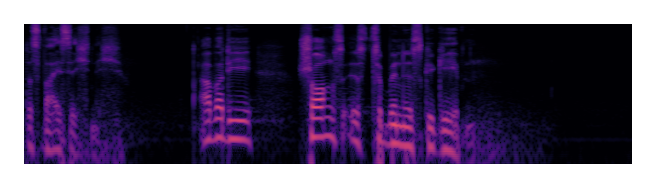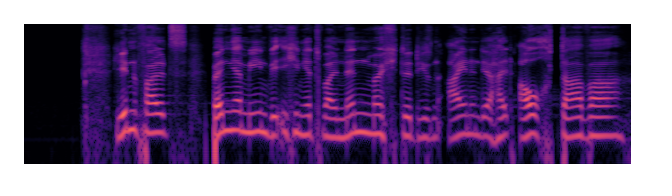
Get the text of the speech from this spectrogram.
das weiß ich nicht. Aber die Chance ist zumindest gegeben. Jedenfalls Benjamin, wie ich ihn jetzt mal nennen möchte, diesen einen, der halt auch da war,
